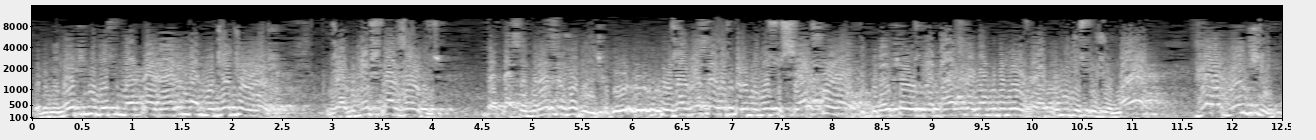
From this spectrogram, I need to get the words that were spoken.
pelo eminente ministro Marco Aurélio no dia de hoje, os argumentos trazidos da, da segurança jurídica, do, os avanços pelo ministro Celso ontem, durante os debates ao do meu voto, o ministro Gilmar, realmente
